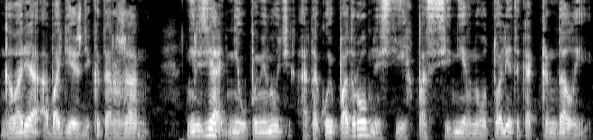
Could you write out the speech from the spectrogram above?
Говоря об одежде каторжан, нельзя не упомянуть о такой подробности их повседневного туалета, как кандалы.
